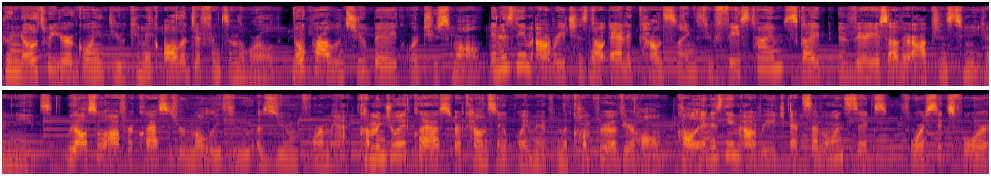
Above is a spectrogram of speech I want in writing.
who knows what you're going through can make all the difference in the world. No problem too big or too small. In His Name Outreach has now added counseling through FaceTime, Skype, and various other options to meet your needs. We also offer classes remotely through a Zoom format. Come enjoy a class or counseling appointment from the comfort of your home. Call In His Name Outreach at 716 464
